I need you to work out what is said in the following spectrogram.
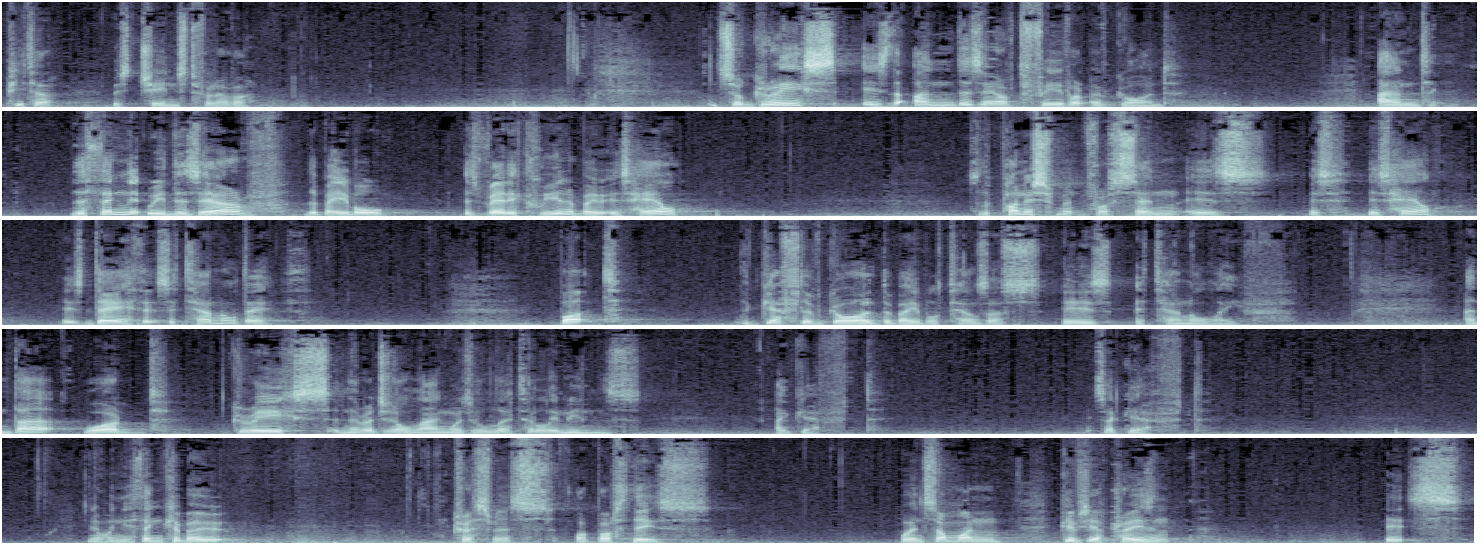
Peter was changed forever. So, grace is the undeserved favour of God. And the thing that we deserve, the Bible is very clear about, is hell. So, the punishment for sin is, is, is hell. It's death, it's eternal death. But the gift of God, the Bible tells us, is eternal life. And that word, grace, in the original language, literally means a gift. It's a gift. You know, when you think about Christmas or birthdays, when someone gives you a present, it's,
